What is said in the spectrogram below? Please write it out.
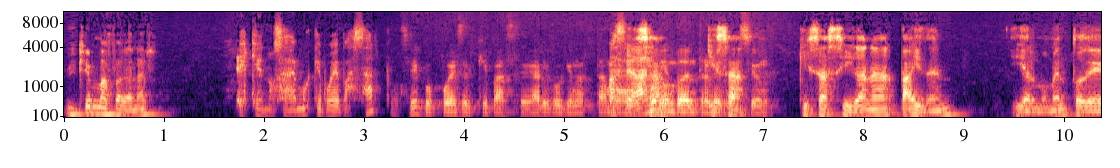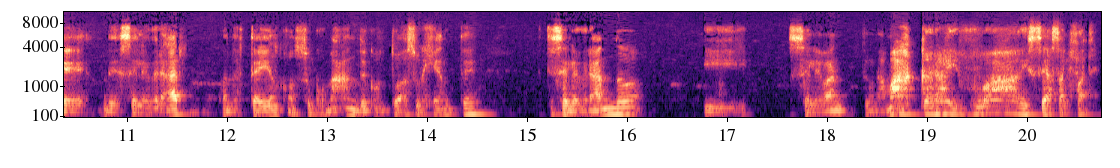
¿Y quién más va a ganar? Es que no sabemos qué puede pasar. pues. Sí, pues puede ser que pase algo que no estamos sabiendo dentro de la ecuación. Quizás si gana Biden y al momento de, de celebrar, cuando esté ahí con su comando y con toda su gente, esté celebrando y se levante una máscara y, ¡buah! y sea Salfate.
